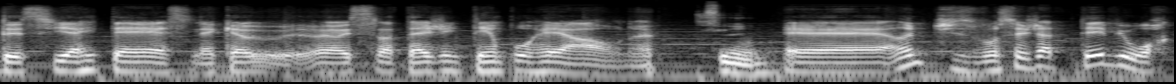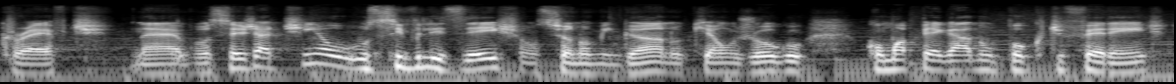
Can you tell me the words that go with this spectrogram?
desse RTS, né? Que é a estratégia em tempo real, né? Sim. É, antes você já teve Warcraft, né? Você já tinha o Civilization, se eu não me engano, que é um jogo com uma pegada um pouco diferente.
